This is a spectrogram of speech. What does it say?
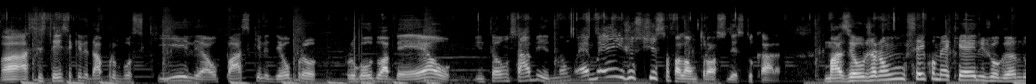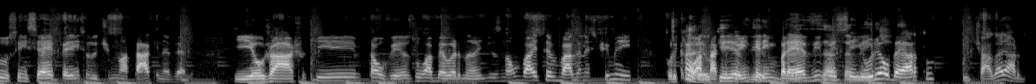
a assistência que ele dá pro Bosquilha, o passe que ele deu pro, pro gol do Abel. Então, sabe, não, é, é injustiça falar um troço desse do cara. Mas eu já não sei como é que é ele jogando sem ser a referência do time no ataque, né, velho? E eu já acho que talvez o Abel Hernandes não vai ter vaga nesse time aí. Porque Cara, o ataque do Inter ver, em breve vai ser exatamente. Yuri Alberto e Thiago Galhardo.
